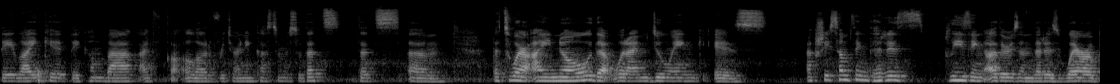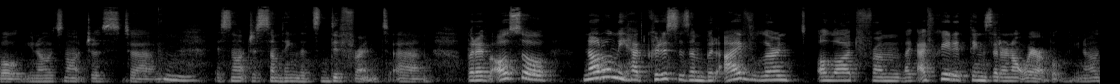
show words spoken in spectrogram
they like it they come back i've got a lot of returning customers so that's that's um, that's where i know that what i'm doing is actually something that is pleasing others and that is wearable you know it's not just um, mm. it's not just something that's different um, but i've also not only had criticism but i've learned a lot from like i've created things that are not wearable you know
